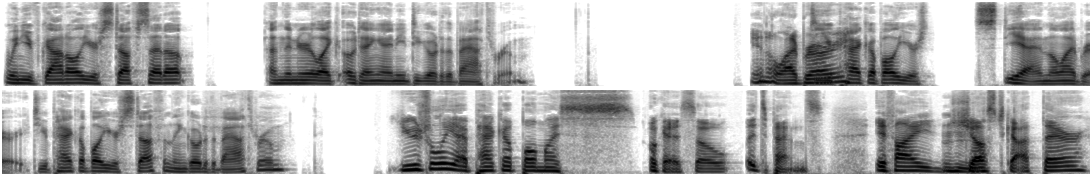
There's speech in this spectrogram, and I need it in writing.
when you've got all your stuff set up and then you're like, oh, dang, I need to go to the bathroom? In a library? Do you pack up all your, st- yeah, in the library. Do you pack up all your stuff and then go to the bathroom? Usually I pack up all my s- Okay, so it depends. If I Mhm. just got there,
